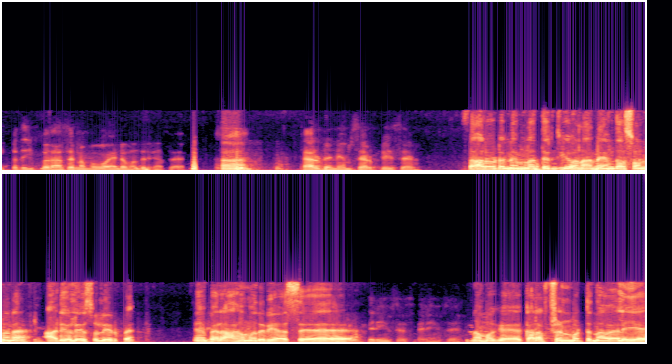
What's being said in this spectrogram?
இப்போ இப்பதான் சார் நம்ம ஓஎன்டம் வந்திருக்கேன் சார். சாரோட நேம் சார் ப்ளீஸ் சார் சாரோட நேம்லாம் தெரிஞ்சுக்க. வேணாம் நேம் தான் சொன்னேனே. ஆடியோலயே சொல்லியிருப்பேன். என் பேர் அகமது ரியாஸ். சரிங்க சார் சரிங்க சார். நமக்கு கரப்ஷன் மட்டும்தான் வேலையே.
